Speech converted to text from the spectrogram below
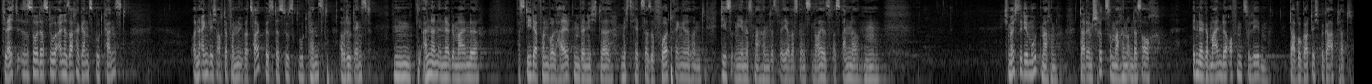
Vielleicht ist es so, dass du eine Sache ganz gut kannst und eigentlich auch davon überzeugt bist, dass du es gut kannst, aber du denkst, hm, die anderen in der Gemeinde, was die davon wohl halten, wenn ich da, mich jetzt da so vordränge und dies und jenes machen, das wäre ja was ganz Neues, was anderes. Hm. Ich möchte dir Mut machen, da den Schritt zu machen und das auch in der Gemeinde offen zu leben, da wo Gott dich begabt hat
